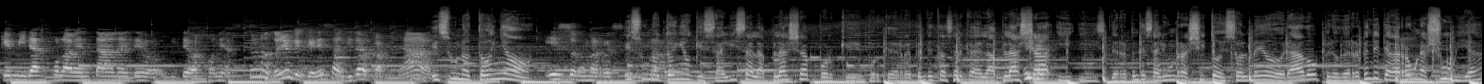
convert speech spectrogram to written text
que miras por la ventana y te, y te, bajoneas. Es un otoño que querés salir a caminar. Es un otoño. Eso que me resulta. Es un otoño que salís a la playa porque, porque de repente estás cerca de la playa y, y de repente salió un rayito de sol medio dorado, pero de repente te agarró una lluvia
